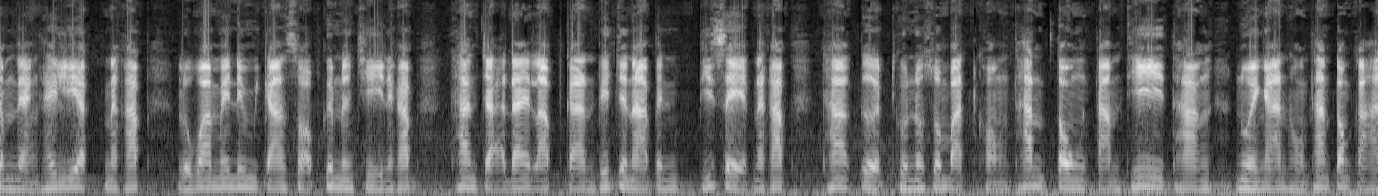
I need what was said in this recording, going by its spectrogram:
ตำแหน่งให้เรียกนะครับหรือว่าไม่ได้มีการสอบขึ้นบัญชีนะครับท่านจะได้รับการพิจารณาเป็นพิเศษนะครับถ้าเกิดคุณสมบัติของท่านตรงตามที่ทางหน่วยงานของท่านต้องการ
